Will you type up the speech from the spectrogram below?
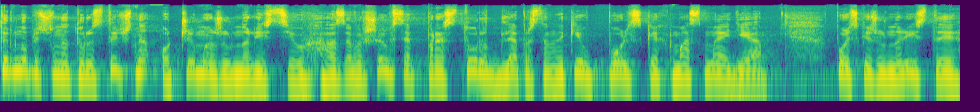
Тернопільщина туристична очима журналістів. Завершився прес-тур для представників польських мас-медіа. Польські журналісти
